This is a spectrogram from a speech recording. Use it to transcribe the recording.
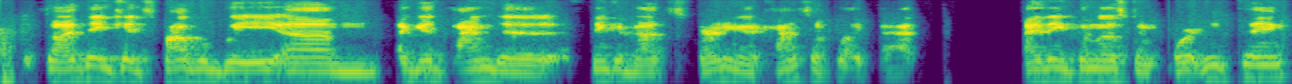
So I think it's probably um, a good time to think about starting a concept like that. I think the most important thing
